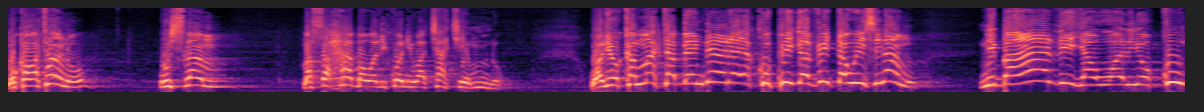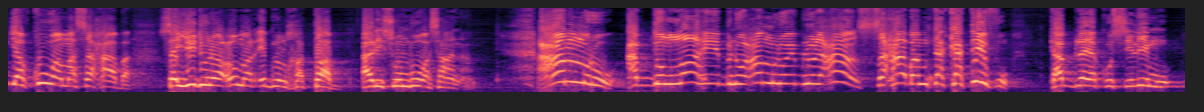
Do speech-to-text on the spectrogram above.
وكواتانو واسلام ما صحابه ولكوني واتاتي منه waliokamata bendera ya kupiga vita نباذي يا baadhi ya ما صحابة سيدنا عمر ابن الخطاب ألي alisumbua sana. Amru abdullahi ibnu amru ibnu las sahaba mtakatifu kabla ya kusilimu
